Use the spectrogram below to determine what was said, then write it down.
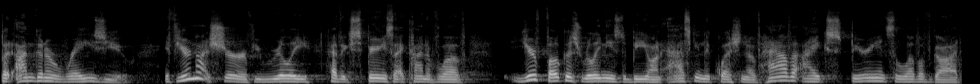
but I'm going to raise you. If you're not sure if you really have experienced that kind of love, your focus really needs to be on asking the question of have I experienced the love of God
